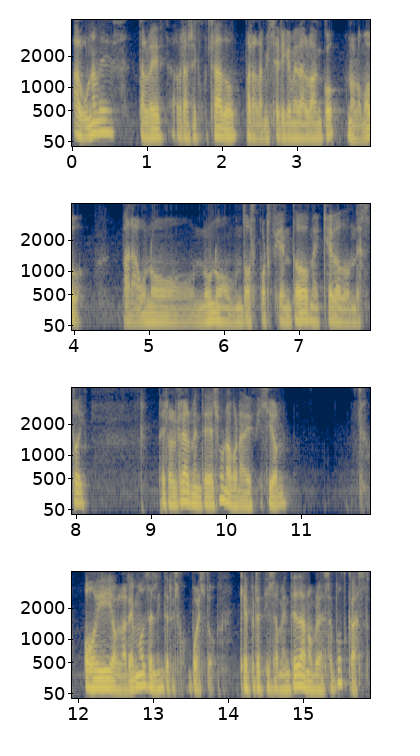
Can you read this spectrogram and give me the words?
Alguna vez, tal vez, habrás escuchado, para la miseria que me da el banco, no lo muevo. Para uno, un 1 o un 2% me quedo donde estoy. Pero realmente es una buena decisión. Hoy hablaremos del interés compuesto, que precisamente da nombre a este podcast.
